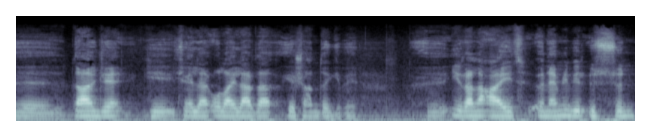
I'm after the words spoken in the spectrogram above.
e, daha önceki şeyler olaylarda yaşandığı gibi e, İran'a ait önemli bir üssün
